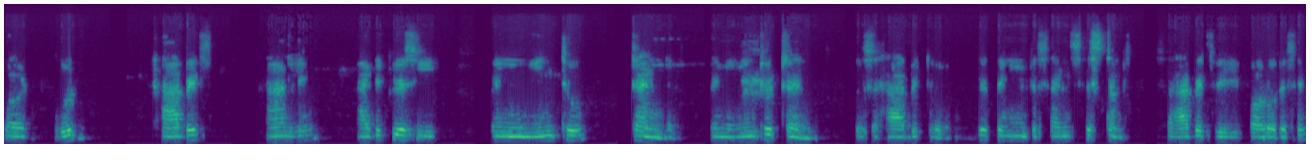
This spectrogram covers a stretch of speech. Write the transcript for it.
word good habits, handling, adequacy, bringing into trend, bringing into trend. This a habit to bringing into sense systems. So habits we follow this in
